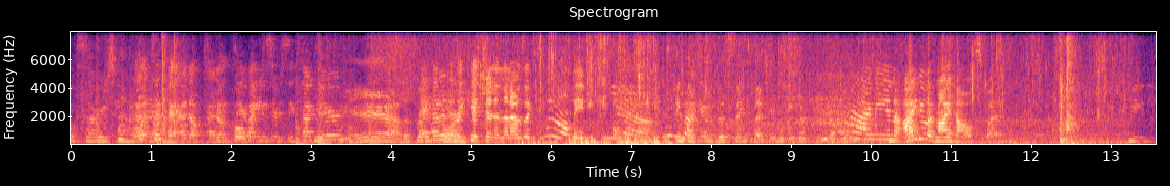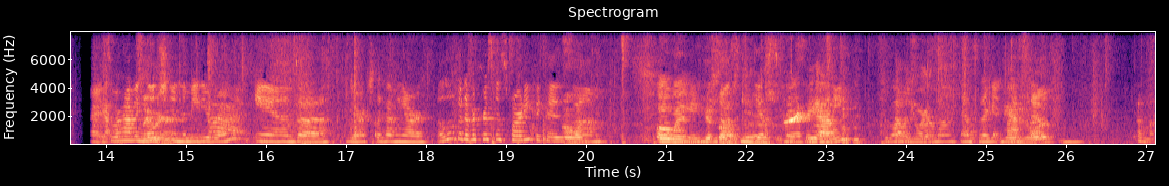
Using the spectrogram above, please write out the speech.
Oh, sorry, No, Tanner. it's okay. I don't. I don't Cool do. if I use your sink back here? Yeah, that's I what had it in the kitchen and then I was like, well, maybe people. Yeah, I think Not that's use the sink that people eat their food on. Yeah, I mean, I do at my house, but Alright, so we're having lunch in the media room, and uh, we're actually having our a little bit of a Christmas party because um, Oh, we we got some gifts for everybody, telling yours. and so they're getting passed out. Come on.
